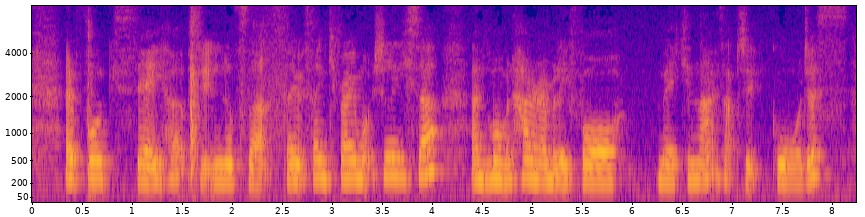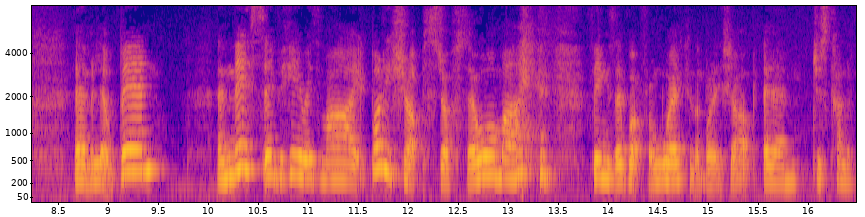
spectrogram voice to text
Everyone can see, I absolutely love that. So thank you very much Lisa and mum and Hannah Emily for making that, it's absolutely gorgeous. Um, a little bin and this over here is my body shop stuff so all my things I've got from work in the body shop um, just kind of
